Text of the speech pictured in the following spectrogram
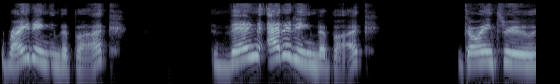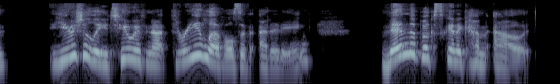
writing the book, then editing the book, going through usually two, if not three levels of editing. Then the book's going to come out.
